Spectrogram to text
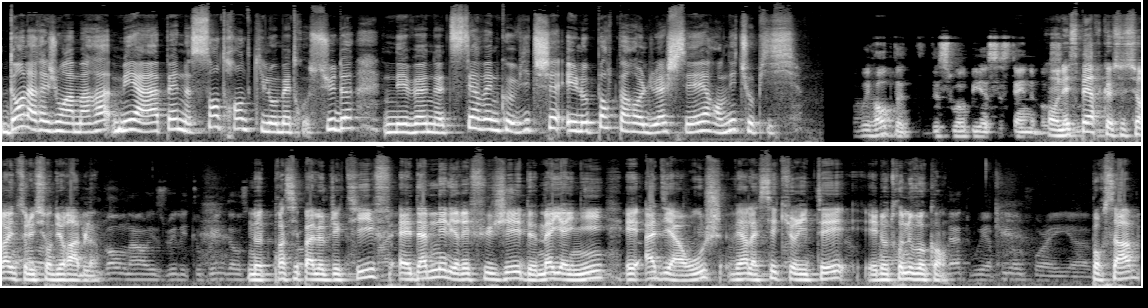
dans la région Amara, mais à à peine 130 km au sud. Neven Tservenkovic est le porte-parole du HCR en Éthiopie. On espère que ce sera une solution durable. Notre principal objectif est d'amener les réfugiés de Mayaini et Adi Arouche vers la sécurité et notre nouveau camp. Pour ça,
